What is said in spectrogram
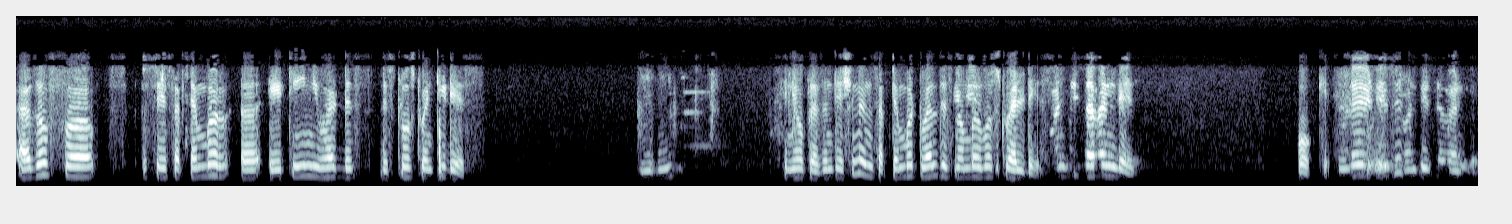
as of, uh, say, September uh, 18, you had dis disclosed 20 days. Mm -hmm. In your presentation, in September 12, this number was 12 days. 27 days. Okay. Today it is 27 days.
